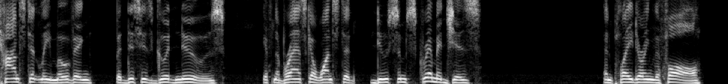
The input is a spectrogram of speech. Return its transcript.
constantly moving, but this is good news. If Nebraska wants to do some scrimmages and play during the fall,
